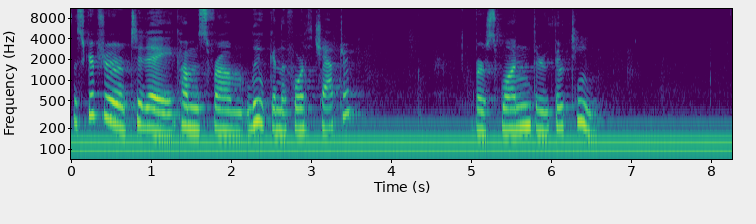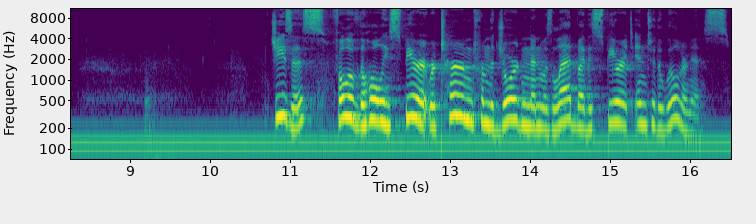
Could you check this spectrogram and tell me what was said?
The scripture today comes from Luke in the fourth chapter, verse 1 through 13. Jesus, full of the Holy Spirit, returned from the Jordan and was led by the Spirit into the wilderness,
